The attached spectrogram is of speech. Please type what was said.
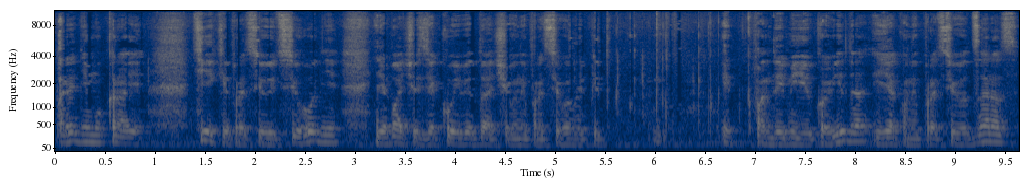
передньому краї, ті, які працюють сьогодні. Я бачу, з якою віддачею вони працювали під і пандемією ковіда, і як вони працюють зараз,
